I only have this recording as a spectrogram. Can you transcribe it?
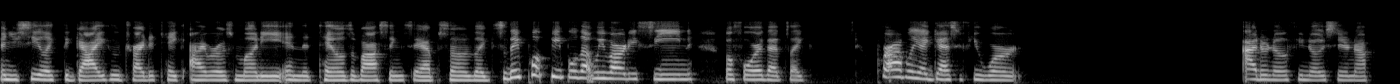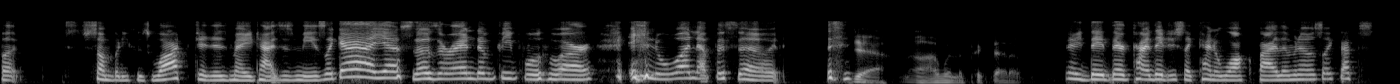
and you see like the guy who tried to take Iroh's money in the Tales of Ba Sing Se episode. Like, so they put people that we've already seen before. That's like probably, I guess, if you weren't, I don't know if you noticed it or not, but somebody who's watched it as many times as me is like, ah, yes, those are random people who are in one episode. yeah, no, I wouldn't have picked that up they they they're kind they just like kind of walk by them and I was like that's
